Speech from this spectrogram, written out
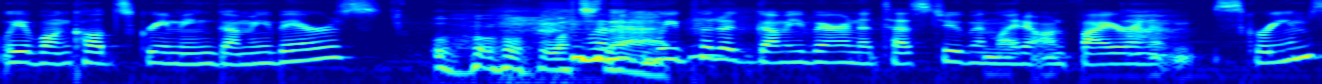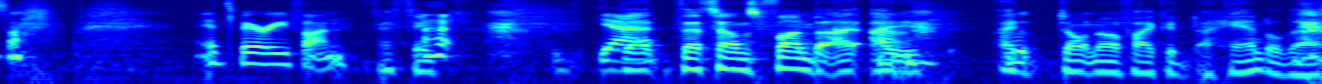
we have one called Screaming Gummy Bears. oh, what's that? We put a gummy bear in a test tube and light it on fire and it screams. it's very fun. I think Yeah. that that sounds fun, but I I, I don't know if I could handle that.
